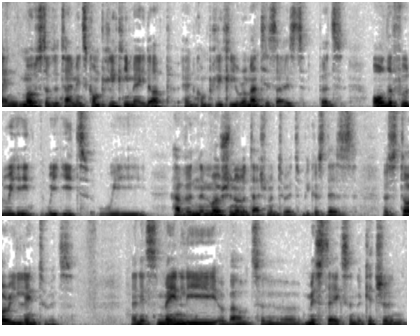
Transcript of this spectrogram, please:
and most of the time, it's completely made up and completely romanticized. But all the food we eat, we eat, we have an emotional attachment to it because there's a story linked to it, and it's mainly about uh, mistakes in the kitchen,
